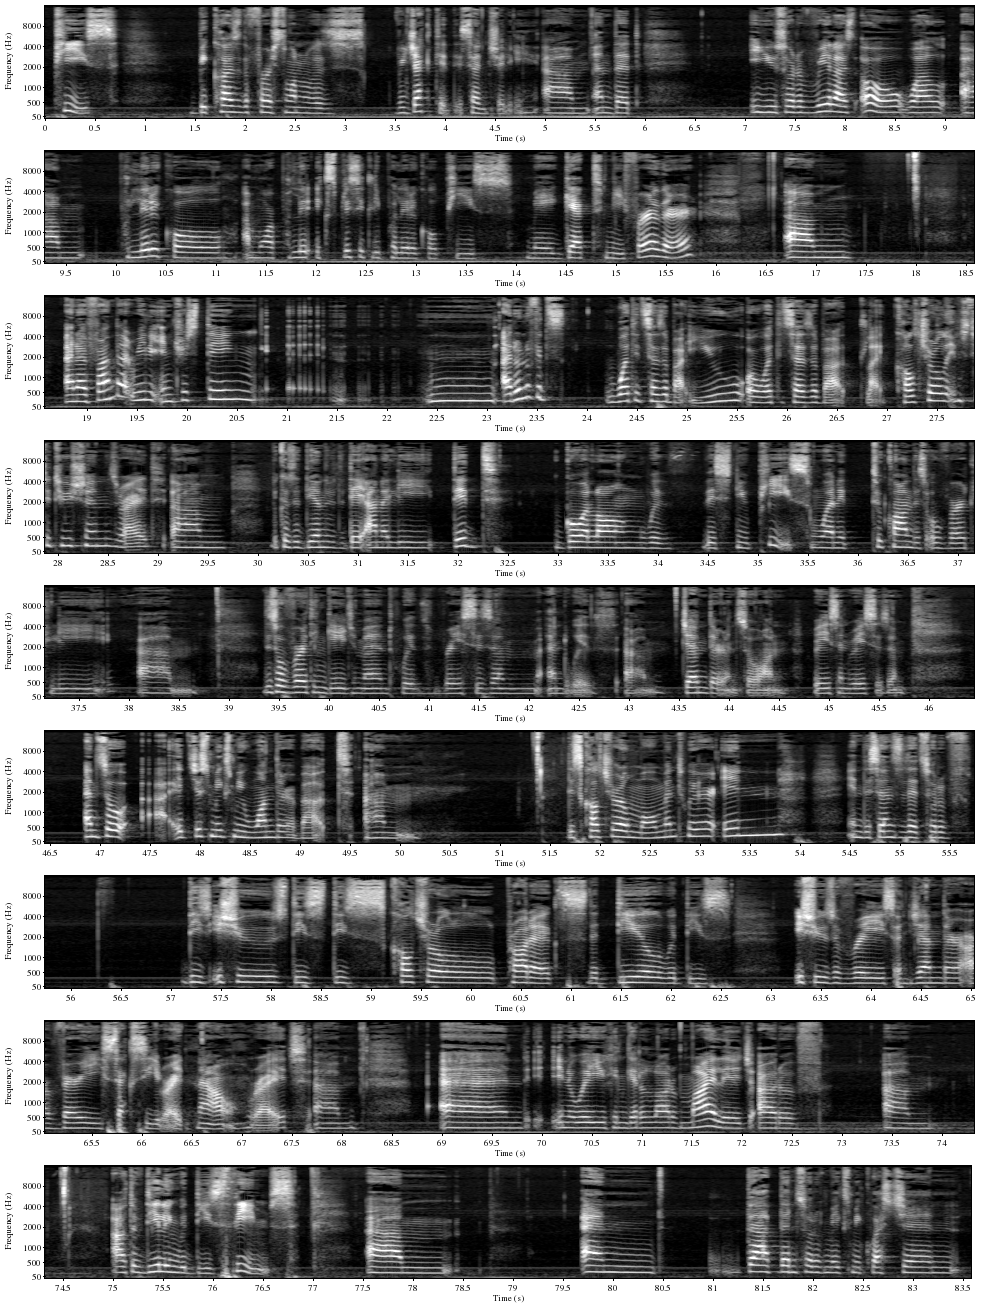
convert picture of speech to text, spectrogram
piece because the first one was rejected, essentially. Um, and that you sort of realized, oh, well, um, political, a more poli- explicitly political piece may get me further. Um, and I found that really interesting Mm, I don't know if it's what it says about you or what it says about like cultural institutions, right? Um, because at the end of the day, Anneli did go along with this new piece when it took on this overtly um, this overt engagement with racism and with um, gender and so on, race and racism. And so uh, it just makes me wonder about um, this cultural moment we're in, in the sense that sort of these issues, these these cultural products that deal with these issues of race and gender are very sexy right now, right? Um, and in a way, you can get a lot of mileage out of um, out of dealing with these themes, um, and that then sort of makes me question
